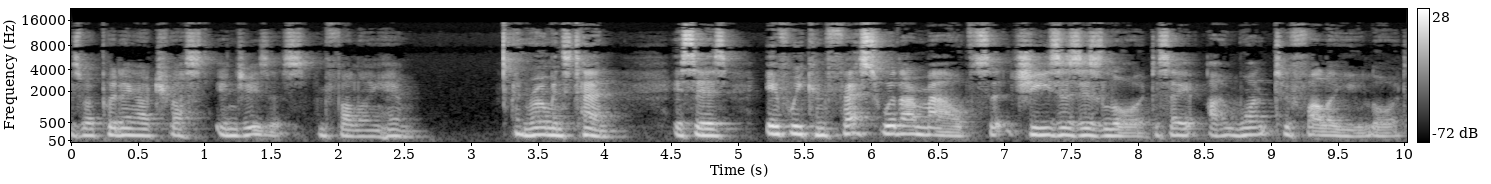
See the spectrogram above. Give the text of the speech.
is by putting our trust in Jesus and following him. In Romans 10, it says, if we confess with our mouths that Jesus is Lord, to say, I want to follow you, Lord,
